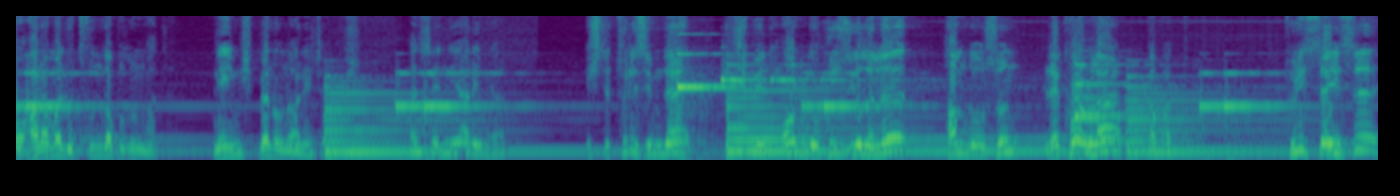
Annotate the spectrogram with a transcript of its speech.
O arama lütfunda bulunmadı. Neymiş ben onu arayacakmış. Ben seni niye arayayım ya? İşte turizmde 2019 yılını hamdolsun rekorla kapattı. Turist sayısı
